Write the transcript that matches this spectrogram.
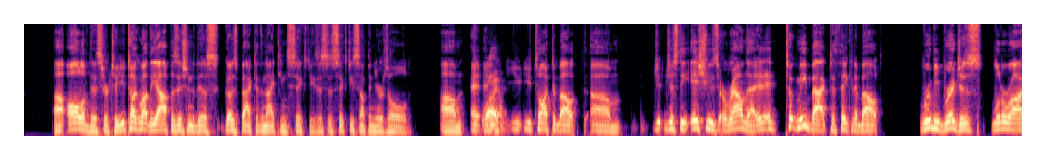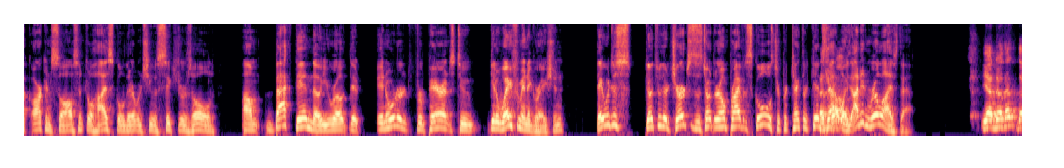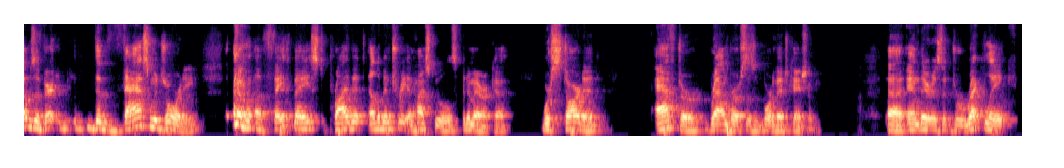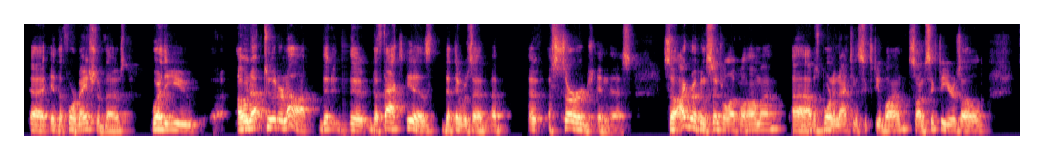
uh, all of this here too. You talk about the opposition to this goes back to the 1960s. This is 60 something years old. Um, and, right. and you, you, talked about um, j- just the issues around that. It, it, took me back to thinking about Ruby Bridges, Little Rock, Arkansas, Central High School there when she was six years old. Um, back then, though, you wrote that in order for parents to get away from integration, they would just go through their churches and start their own private schools to protect their kids That's that right. way. I didn't realize that. Yeah, no, that, that was a very, the vast majority of faith based private elementary and high schools in America were started after Brown versus Board of Education. Uh, and there is a direct link uh, in the formation of those, whether you own up to it or not. The, the, the fact is that there was a, a, a surge in this. So I grew up in central Oklahoma. Uh, I was born in 1961, so I'm 60 years old.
